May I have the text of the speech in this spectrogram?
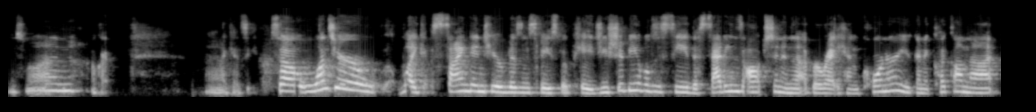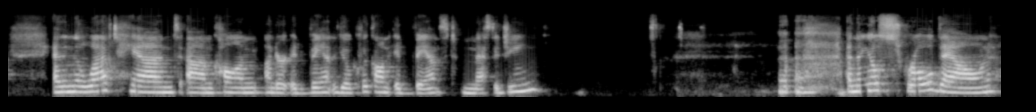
this one. Okay and I can see. So once you're like signed into your business Facebook page, you should be able to see the settings option in the upper right hand corner. You're going to click on that. And in the left hand um, column under advanced, you'll click on advanced messaging. And then you'll scroll down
